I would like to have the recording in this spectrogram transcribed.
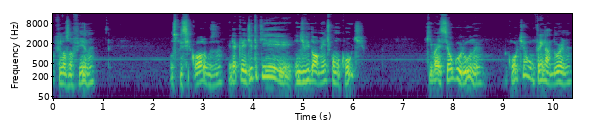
a filosofia, né? Os psicólogos. Né? Ele acredita que individualmente como coach, que vai ser o guru, né? O coach é um treinador, né?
